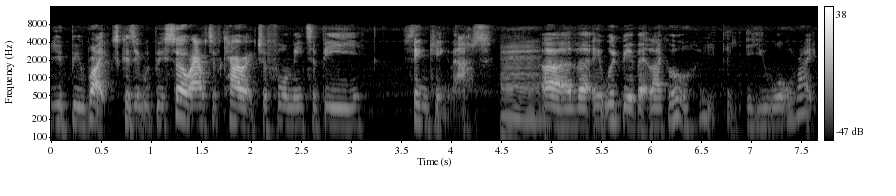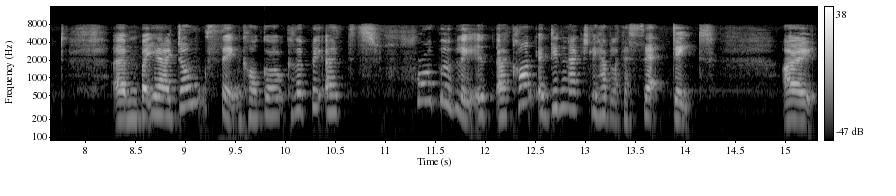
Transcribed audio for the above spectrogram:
you'd be right because it would be so out of character for me to be thinking that Mm. uh, that it would be a bit like, oh, are you all right? Um, but yeah, I don't think I'll go because it's probably it, I can't I didn't actually have like a set date. I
